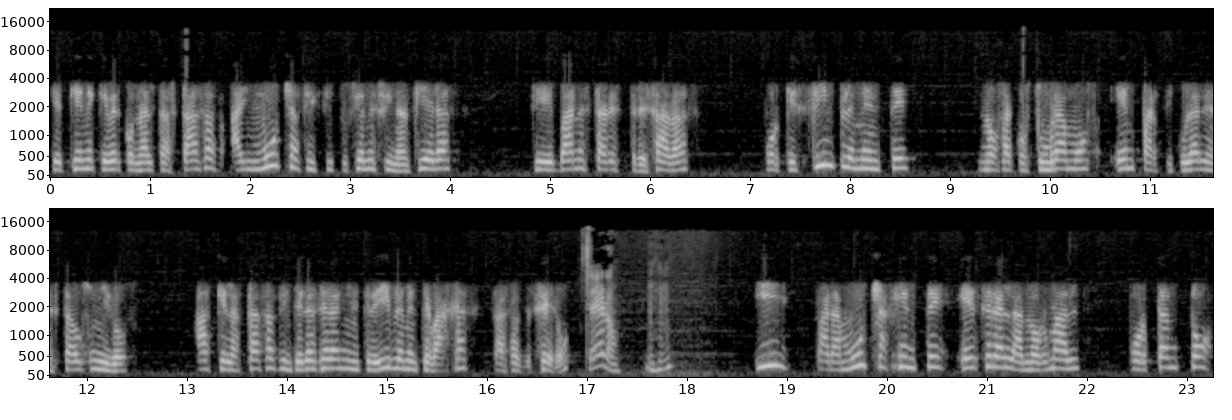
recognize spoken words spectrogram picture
que tiene que ver con altas tasas. Hay muchas instituciones financieras que van a estar estresadas porque simplemente nos acostumbramos, en particular en Estados Unidos, a que las tasas de interés eran increíblemente bajas, tasas de cero. Cero. Y para mucha gente esa era la normal, por tanto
